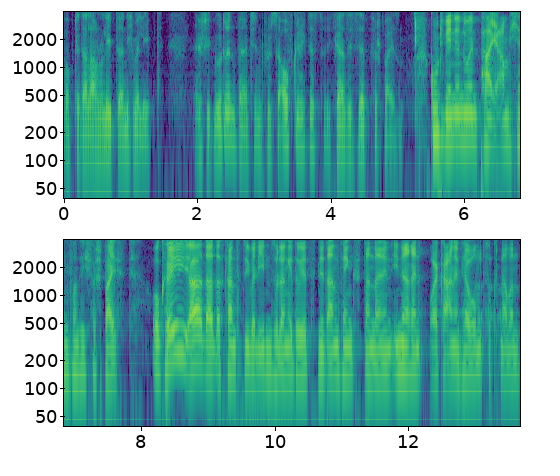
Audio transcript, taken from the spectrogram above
ob der danach noch lebt oder nicht mehr lebt. Er steht nur drin, wenn ein Tintenfisch aufgeregt ist, kann er sich selbst verspeisen. Gut, wenn er nur ein paar Ärmchen von sich verspeist. Okay, ja, da, das kannst du überleben, solange du jetzt nicht anfängst, an deinen inneren Organen herumzuknabbern.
